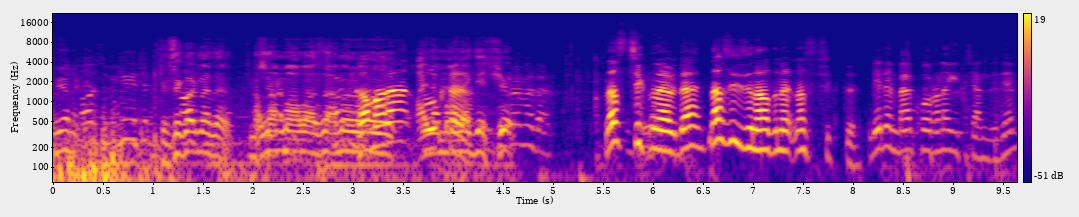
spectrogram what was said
Ha, Uyanık. kimse görmeden. Allah muhafaza aman Kamera Ayla Ulka. mayla geçiyor. Nasıl çıktın evden? Nasıl izin aldın? Nasıl çıktı? Dedim ben korona gideceğim dedim.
